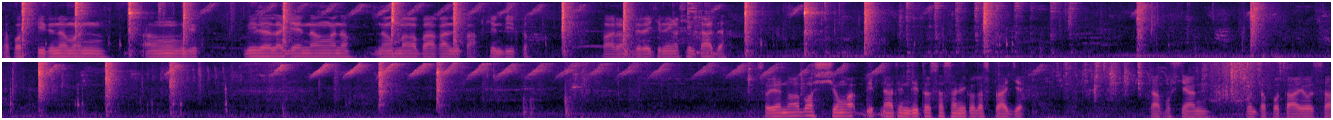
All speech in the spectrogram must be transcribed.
Tapos dito naman ang nilalagyan ng ano ng mga bakal ni Paction dito para diretso na yung asintada. So yan mga boss, yung update natin dito sa San Nicolas Project. Tapos yan, punta po tayo sa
